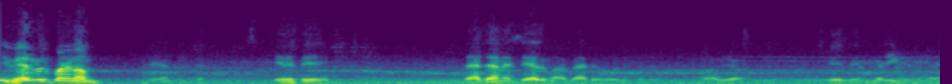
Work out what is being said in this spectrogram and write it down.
એ વેરનું જ પરિણામ. એ રીતે રાજાને જેલમાં ગાડ્યો મરી ગયો.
